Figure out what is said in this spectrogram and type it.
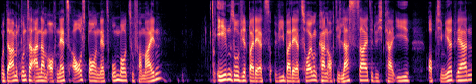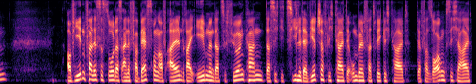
und damit unter anderem auch Netzausbau und Netzumbau zu vermeiden. Ebenso wird bei der, wie bei der Erzeugung kann auch die Lastseite durch KI optimiert werden. Auf jeden Fall ist es so, dass eine Verbesserung auf allen drei Ebenen dazu führen kann, dass sich die Ziele der Wirtschaftlichkeit, der Umweltverträglichkeit, der Versorgungssicherheit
